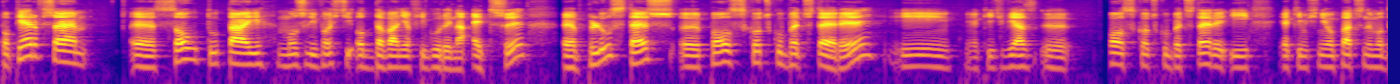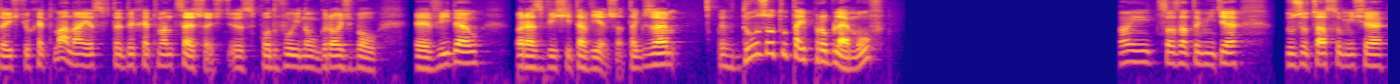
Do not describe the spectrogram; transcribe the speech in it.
Po pierwsze, są tutaj możliwości oddawania figury na E3, e, plus też e, po skoczku B4 i jakiś wjazd, e, po skoczku B4 i jakimś nieopatrznym odejściu hetmana jest wtedy hetman C6 e, z podwójną groźbą e, wideł oraz wisi ta wieża. Także e, dużo tutaj problemów. No i co za tym idzie, dużo czasu mi się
